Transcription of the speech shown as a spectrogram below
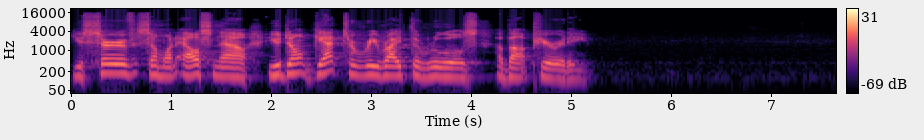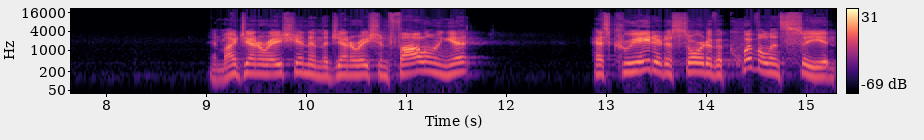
You serve someone else now. You don't get to rewrite the rules about purity. And my generation and the generation following it has created a sort of equivalency and,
